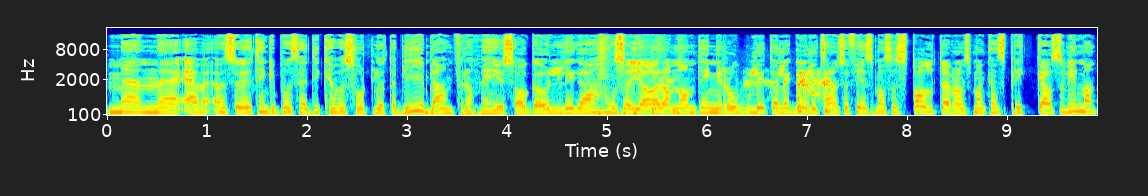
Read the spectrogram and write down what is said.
Men eh, även, alltså, jag tänker på så här, det kan vara svårt att låta bli ibland för de är ju så gulliga och så gör de någonting roligt eller gulligt så är de så fina så man är så stolt över dem så man kan spricka och så vill man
